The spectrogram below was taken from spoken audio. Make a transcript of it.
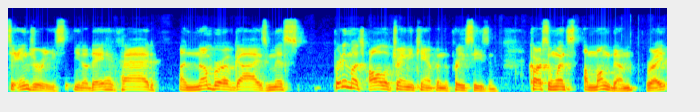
to injuries. You know, they have had a number of guys miss pretty much all of training camp in the preseason. Carson Wentz among them, right?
